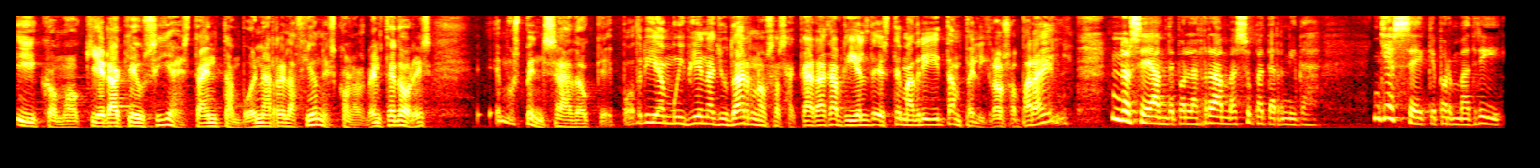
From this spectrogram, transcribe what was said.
Y como quiera que Usía está en tan buenas relaciones con los vencedores, hemos pensado que podría muy bien ayudarnos a sacar a Gabriel de este Madrid tan peligroso para él. No se ande por las ramas su paternidad. Ya sé que por Madrid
